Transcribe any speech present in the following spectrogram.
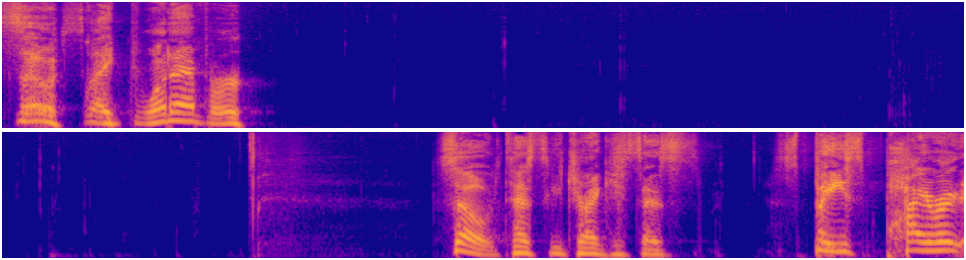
So it's like whatever. So Testy Trekkie says, Space pirate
